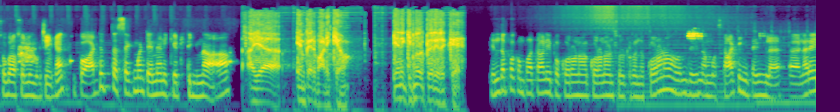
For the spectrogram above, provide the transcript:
சூப்பரா சொல்லி முடிச்சீங்க. இப்போ அடுத்த செக்மெண்ட் என்னன்னு கேட்டுட்டீங்கன்னா ஐயா என் பேர் மாணிக்கம். எனக்கு இன்னொரு பேர் இருக்கு. எந்த பக்கம் பார்த்தாலும் இப்போ கொரோனா கொரோனான்னு சொல்லிட்டு இருக்கோம் இந்த கொரோனா வந்து நம்ம ஸ்டார்டிங் டைம்ல நிறைய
